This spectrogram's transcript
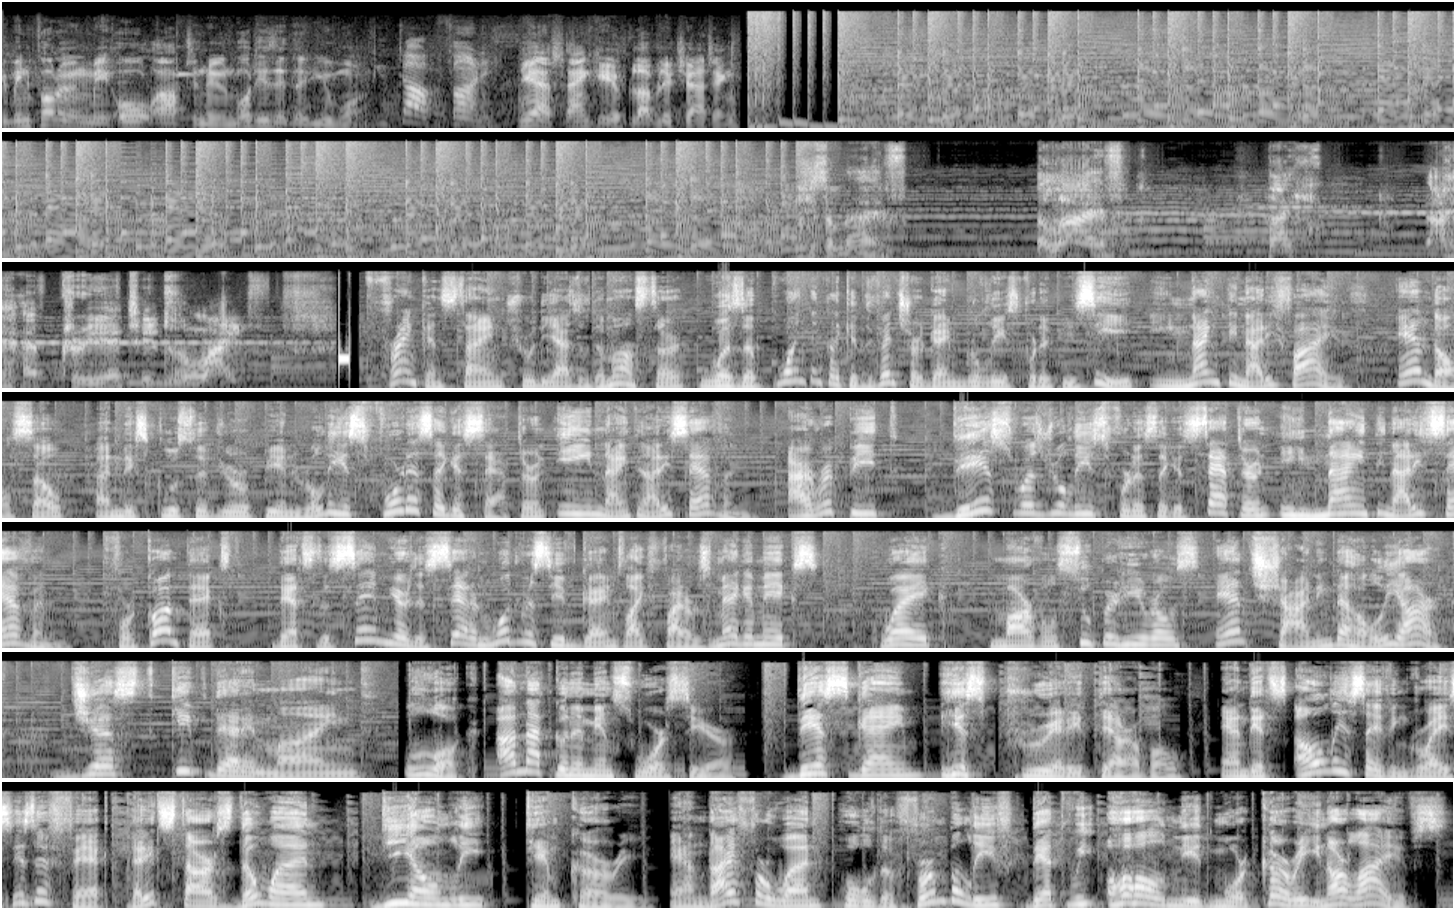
You've been following me all afternoon. What is it that you want? You talk funny. Yes, thank you. Lovely chatting. He's alive. Alive! I. I have created life. Frankenstein Through the Eyes of the Monster was a point-and-click adventure game released for the PC in 1995 and also an exclusive European release for the Sega Saturn in 1997. I repeat, this was released for the Sega Saturn in 1997. For context, that's the same year the Saturn would receive games like Fighters Megamix, Quake, Marvel Super Heroes, and Shining the Holy Ark. Just keep that in mind. Look, I'm not gonna mince words here. This game is pretty terrible, and its only saving grace is the fact that it stars the one, the only Tim Curry. And I for one hold a firm belief that we all need more Curry in our lives.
